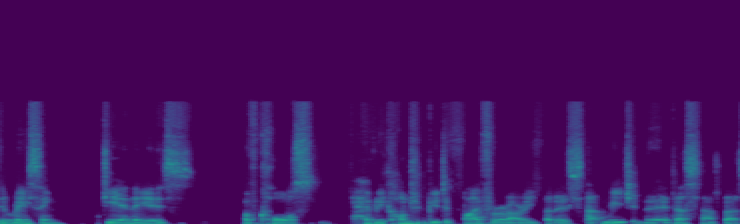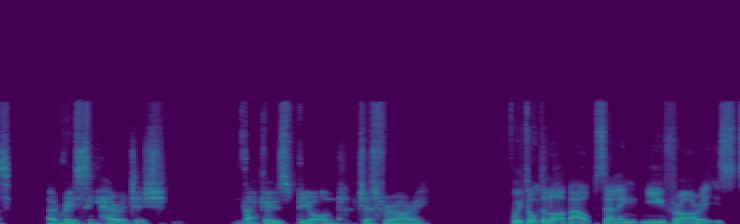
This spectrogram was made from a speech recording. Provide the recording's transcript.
The racing DNA is, of course, heavily contributed by Ferrari, but it's that region. That it does have that a racing heritage that goes beyond just Ferrari. We talked a lot about selling new Ferraris.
